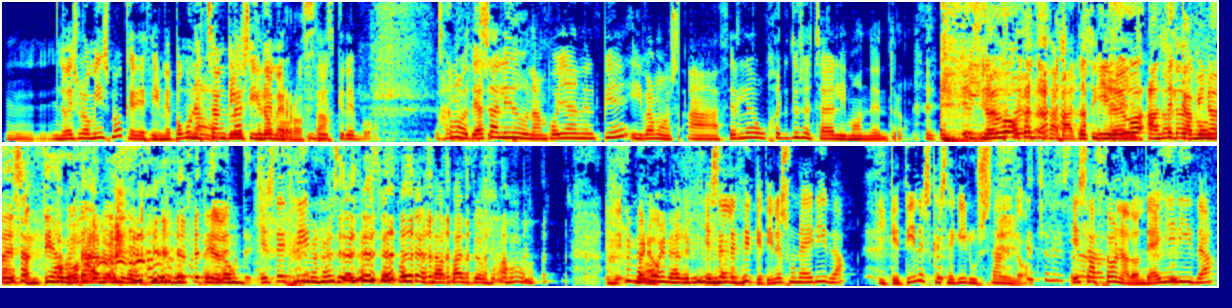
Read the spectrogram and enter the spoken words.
mm, no es lo mismo que decir, me pongo unas No, chanclas y no me roza. Discrepo. Es como te ha salido una ampolla en el pie y vamos a hacerle agujeritos y echar el limón dentro. Y luego ponte zapatos si y quieres, luego hace el camino de. Santiago. Efectivamente. Es decir, No, eso no es el ponte zapato, vamos. Eh, Una bueno, es el decir que tienes una herida y que tienes que seguir usando esa zona donde hay herida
